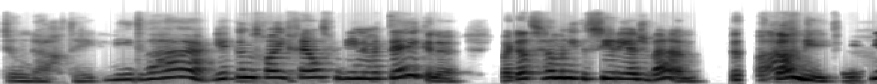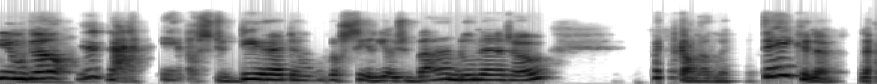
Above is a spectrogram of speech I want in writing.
Toen dacht ik, niet waar. Je kunt gewoon je geld verdienen met tekenen. Maar dat is helemaal niet een serieuze baan. Dat Ah. kan niet. Je moet wel, ik heb gestudeerd en moet wel een serieuze baan doen en zo. Maar het kan ook met tekenen. Nou,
